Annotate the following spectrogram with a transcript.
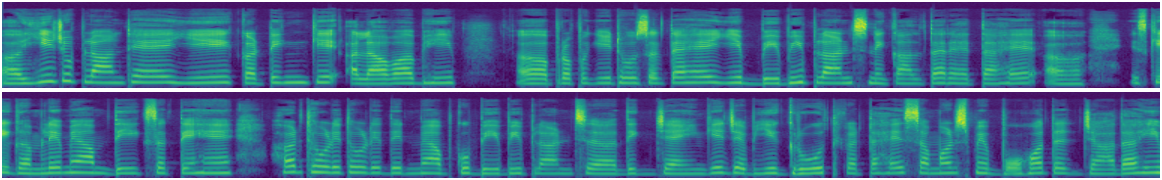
ये जो प्लांट है ये कटिंग के अलावा भी प्रोपगेट हो सकता है, ये बेबी प्लांट्स निकालता रहता है। इसके गमले में आप देख सकते हैं, हर थोड़े थोड़े दिन में आपको बेबी प्लांट्स दिख जाएँगे। जब ये ग्रोथ करता है समर्स में बहुत ज़्यादा ही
